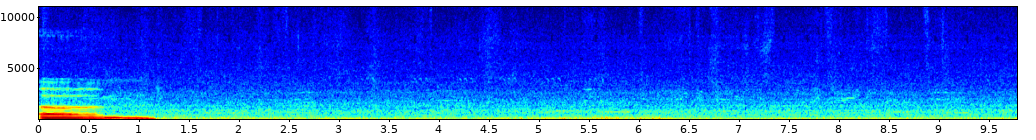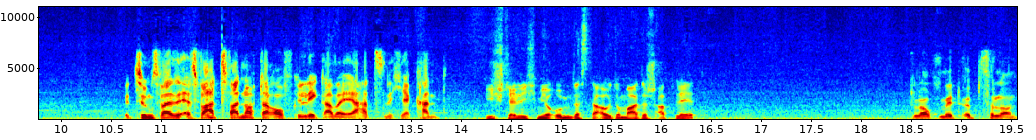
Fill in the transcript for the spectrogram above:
Ähm. Beziehungsweise es war zwar noch darauf gelegt, aber er hat es nicht erkannt. Wie stelle ich mir um, dass der automatisch ablädt? Ich glaube mit Y.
